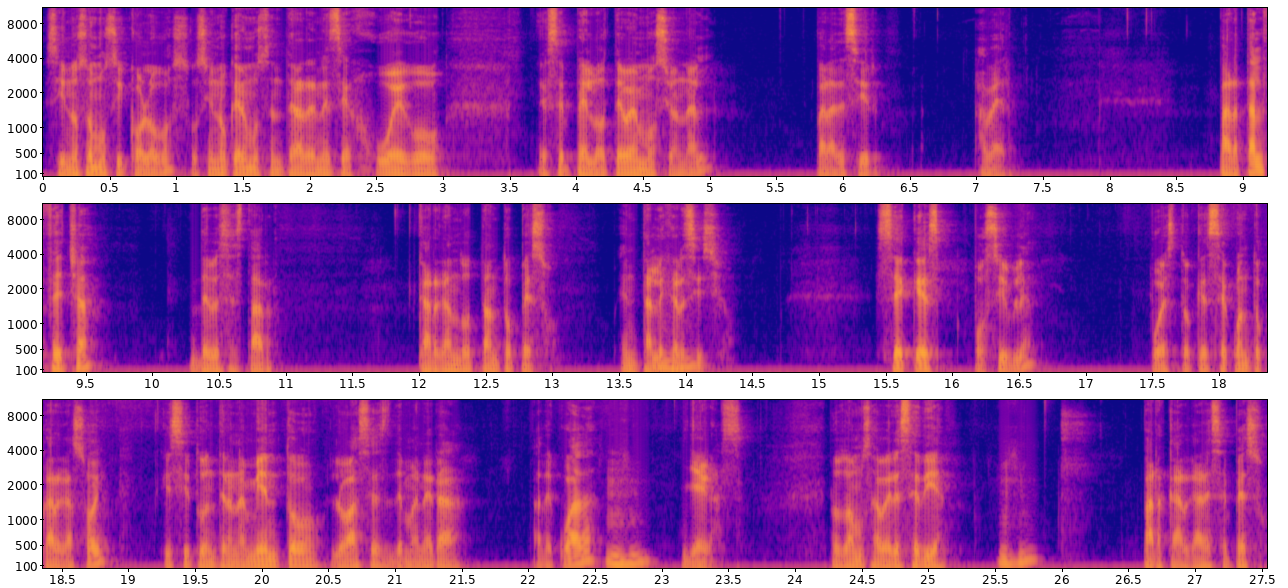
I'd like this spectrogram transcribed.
si no somos psicólogos o si no queremos entrar en ese juego, ese peloteo emocional, para decir, a ver, para tal fecha debes estar cargando tanto peso en tal ejercicio. Sé que es posible, puesto que sé cuánto cargas hoy, y si tu entrenamiento lo haces de manera adecuada, llegas nos vamos a ver ese día para cargar ese peso.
